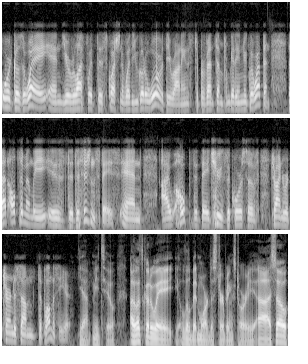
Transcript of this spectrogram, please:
or it goes away, and you're left with this question of whether you go to war with the Iranians to prevent them from getting a nuclear weapon. That ultimately is the decision space, and I hope that they choose the course of trying to return to some diplomacy here. Yeah, me too. Uh, let's go to a, a little bit more disturbing story. Uh, so,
